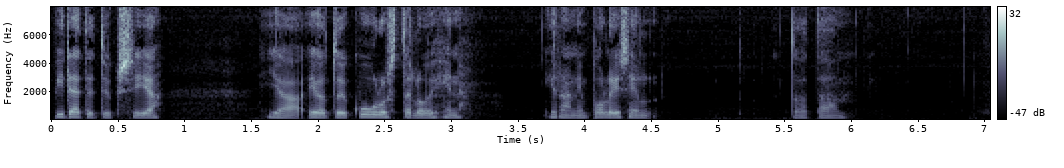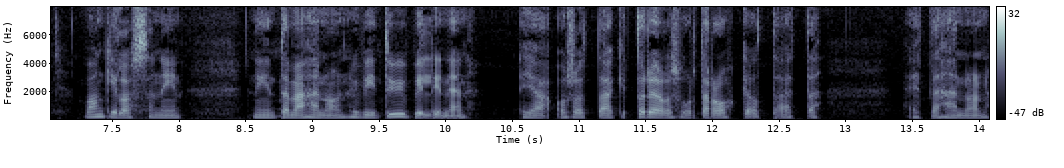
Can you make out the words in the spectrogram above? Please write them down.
pidätetyksi ja, ja joutui kuulusteluihin Iranin poliisin tota, vankilassa, niin, niin tämähän on hyvin tyypillinen ja osoittaakin todella suurta rohkeutta, että, että hän on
